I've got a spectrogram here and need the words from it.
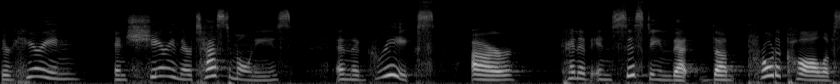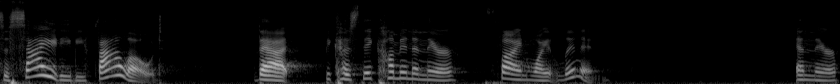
they're hearing and sharing their testimonies, and the Greeks are kind of insisting that the protocol of society be followed. That because they come in in they're fine white linen and their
